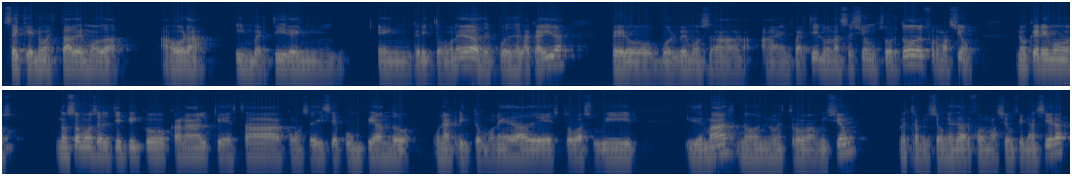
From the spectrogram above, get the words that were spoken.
Sé que no está de moda ahora invertir en, criptomonedas después de la caída, pero volvemos a, impartir una sesión sobre todo de formación. No queremos, no somos el típico canal que está, como se dice, pumpeando una criptomoneda de esto va a subir y demás, no es nuestra misión. Nuestra misión es dar formación financiera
